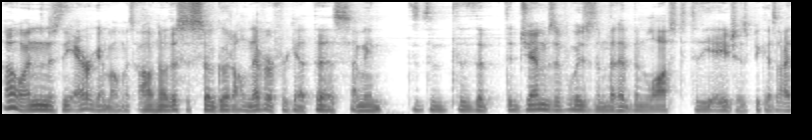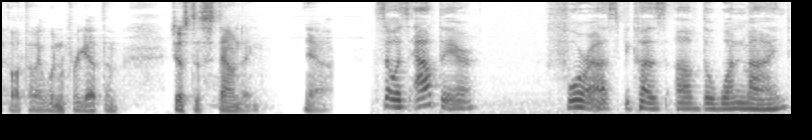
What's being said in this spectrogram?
oh, and then there's the arrogant moments. Oh no, this is so good. I'll never forget this. I mean, the, the, the, gems of wisdom that have been lost to the ages because I thought that I wouldn't forget them. Just astounding. Yeah. So it's out there for us because of the one mind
